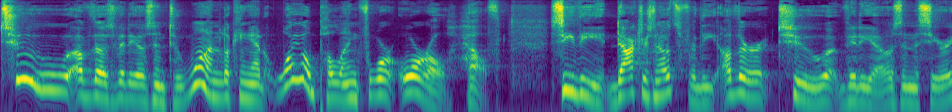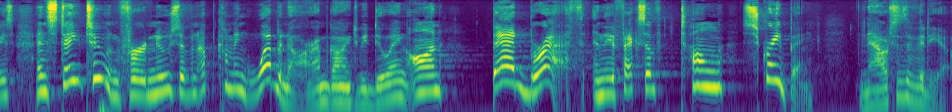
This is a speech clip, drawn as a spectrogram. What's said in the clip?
two of those videos into one, looking at oil pulling for oral health. See the doctor's notes for the other two videos in the series, and stay tuned for news of an upcoming webinar I'm going to be doing on bad breath and the effects of tongue scraping. Now to the video.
